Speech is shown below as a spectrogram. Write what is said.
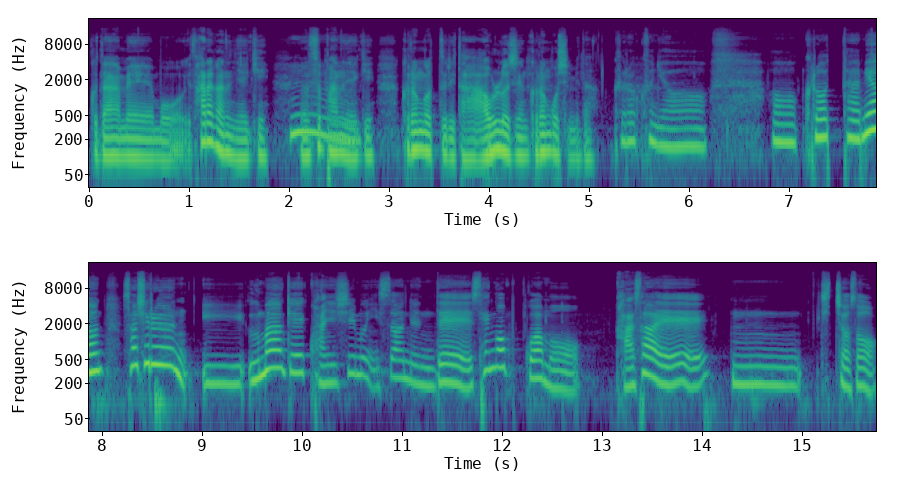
그 다음에 뭐 살아가는 얘기, 연습하는 음, 얘기 그런 것들이 다 아울러진 그런 곳입니다. 그렇군요. 어, 그렇다면 사실은 이 음악에 관심은 있었는데 생업과 뭐 가사에 음, 지쳐서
